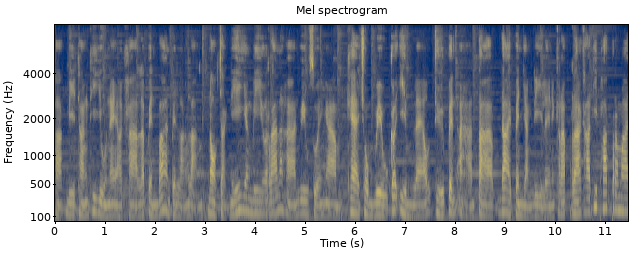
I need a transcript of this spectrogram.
พักมีทั้งที่อยู่ในอาคารและเป็นบ้านเป็นหลังๆ นอกจากนี้ยังมีร้านอาหารวิวสวยงาม แค่ชมวิวก็็อิ่มแล้วถือเป็นอาหารตาได้เป็นอย่างดีเลยนะครับ ราคาที่พักประมาณ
